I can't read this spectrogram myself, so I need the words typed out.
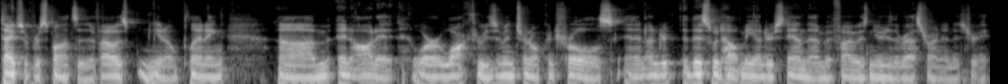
types of responses. If I was, you know, planning um, an audit or walkthroughs of internal controls, and under this would help me understand them if I was new to the restaurant industry.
